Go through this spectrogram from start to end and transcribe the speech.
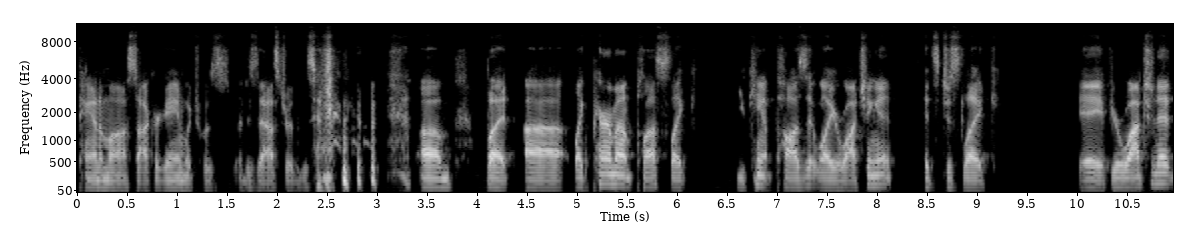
Panama soccer game, which was a disaster this afternoon. um, but uh, like Paramount Plus, like you can't pause it while you're watching it. It's just like, hey, if you're watching it,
